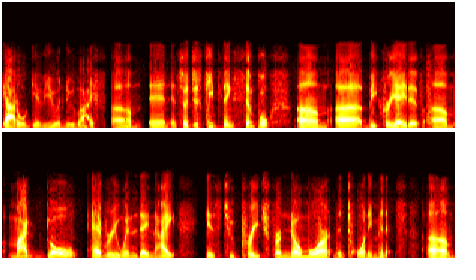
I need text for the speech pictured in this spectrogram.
God will give you a new life. Um, and, and so just keep things simple. Um, uh, be creative. Um, my goal every Wednesday night is to preach for no more than 20 minutes. Um,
